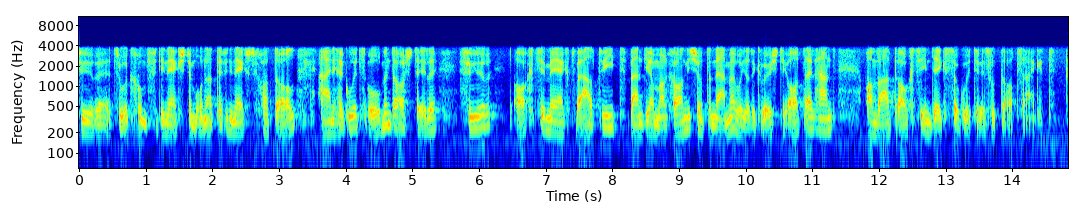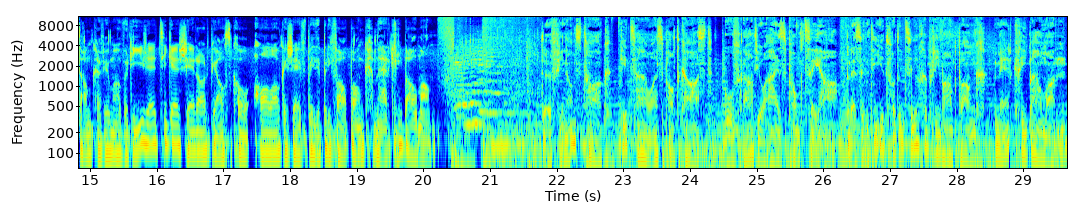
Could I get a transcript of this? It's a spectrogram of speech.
für äh, die Zukunft, für die nächsten Monate, für die nächsten Quartal eigentlich ein gutes Omen darstellen für die Aktienmärkte weltweit, wenn die amerikanischen Unternehmen, die ja den grössten Anteil haben, am Weltaktienindex so gute Resultate zeigen. Danke vielmals für die Einschätzungen. Gerard Biasco, Anlagechef bei der Privatbank Merki Baumann. Der Finanztag gibt es auch als Podcast auf radioeis.ch. Präsentiert von der Zürcher Privatbank Merki Baumann.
